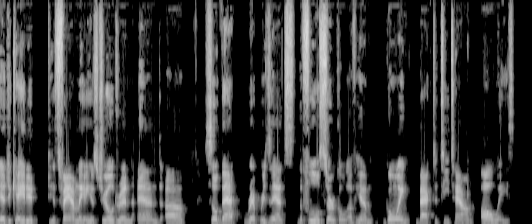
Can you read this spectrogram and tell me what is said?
educated his family, his children, and uh, so that represents the full circle of him going back to T Town always.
